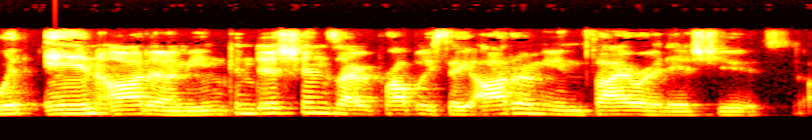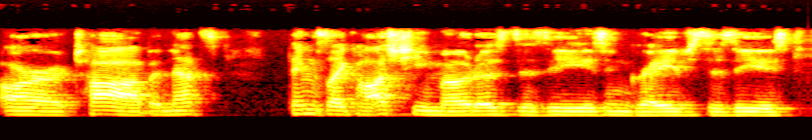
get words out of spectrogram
within autoimmune conditions, I would probably say autoimmune thyroid issues are top, and that's things like Hashimoto's disease and Graves' disease.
